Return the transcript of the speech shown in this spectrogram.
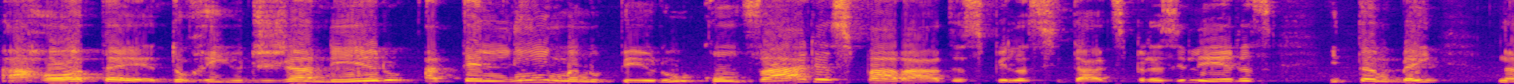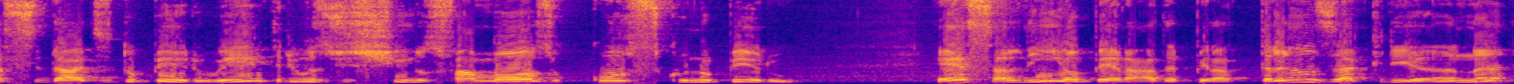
A rota é do Rio de Janeiro até Lima, no Peru, com várias paradas pelas cidades brasileiras e também nas cidades do Peru, entre os destinos famosos Cusco, no Peru. Essa linha é operada pela Transacriana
